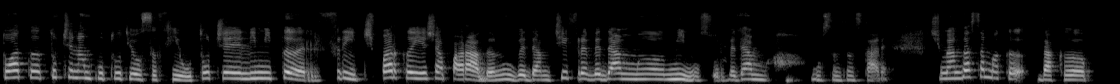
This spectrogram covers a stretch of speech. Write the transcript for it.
toată, tot ce n-am putut eu să fiu, tot ce limitări, frici, parcă ieșea paradă, nu? Vedeam cifre, vedeam uh, minusuri, vedeam, ah, nu sunt în stare. Și mi-am dat seama că dacă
